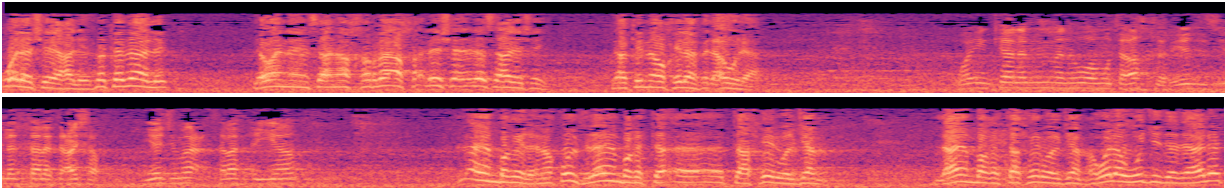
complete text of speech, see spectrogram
ولا شيء عليه فكذلك لو أن الإنسان أخر لا أخر ليس, ليس عليه شيء. لكنه خلاف الأولى. وإن كان ممن هو متأخر يجلس إلى الثالث عشر يجمع ثلاث أيام؟ لا ينبغي له. أنا قلت لا ينبغي التأخير والجمع. لا ينبغي التأخير والجمع. ولو وجد ذلك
